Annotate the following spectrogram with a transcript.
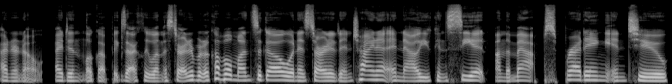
I don't know. I didn't look up exactly when this started, but a couple months ago when it started in China, and now you can see it on the map spreading into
